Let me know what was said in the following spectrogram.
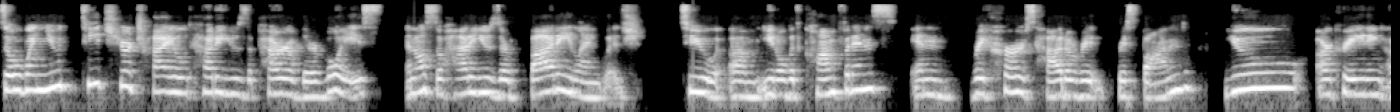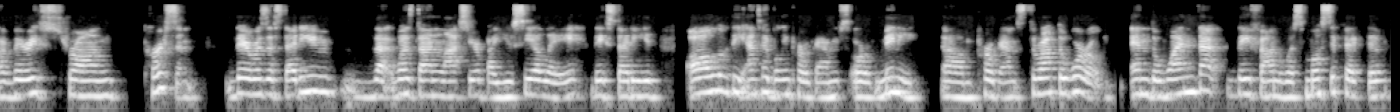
So when you teach your child how to use the power of their voice and also how to use their body language to, um, you know, with confidence and rehearse how to re- respond, you are creating a very strong person. There was a study that was done last year by UCLA. They studied all of the anti bullying programs or many um, programs throughout the world. And the one that they found was most effective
